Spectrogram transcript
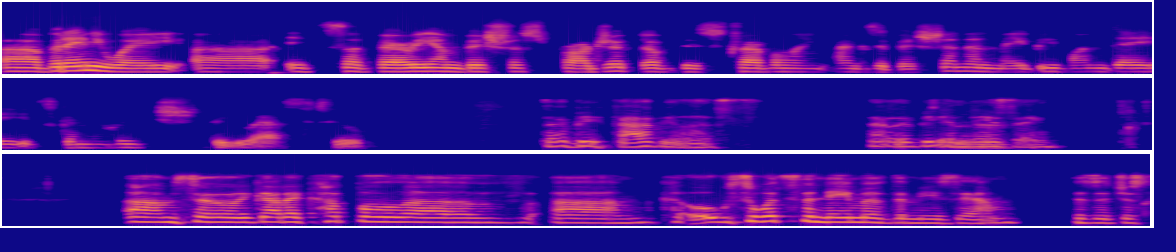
Uh, but anyway, uh, it's a very ambitious project of this traveling exhibition, and maybe one day it's going to reach the US too. That'd be fabulous. That would be Yeah. amazing. Um, so we got a couple of, um, oh, so what's the name of the museum? Is it just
